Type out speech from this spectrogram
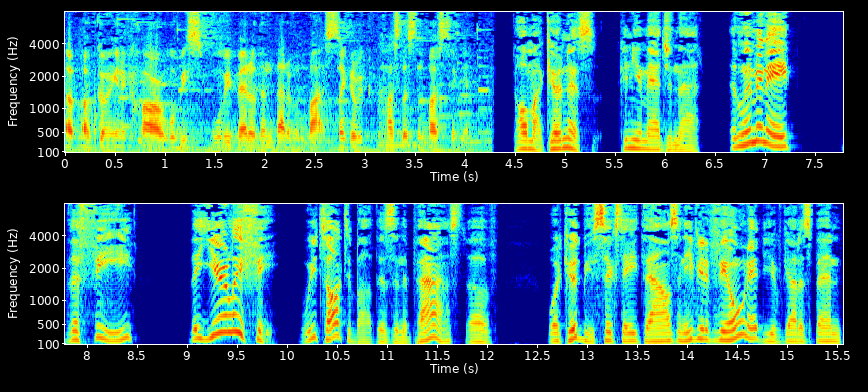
of of going in a car will be will be better than that of a bus. Like it would cost less than a bus ticket. Oh my goodness. Can you imagine that? Eliminate the fee, the yearly fee. We talked about this in the past of what could be six to eight thousand. Even if you own it, you've got to spend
